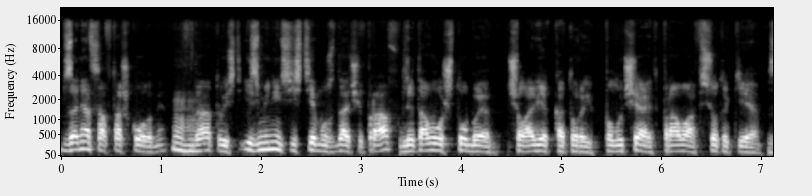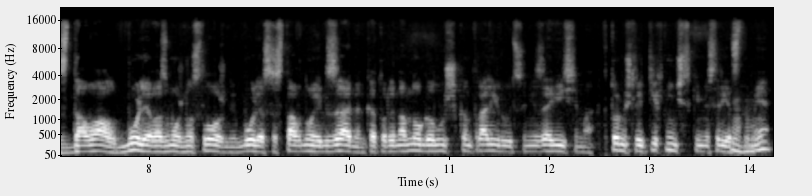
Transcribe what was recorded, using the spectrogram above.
Заняться автошколами, Мгм. да, то есть изменить систему сдачи прав для того, чтобы человек, который получает права, все-таки сдавал более, возможно, сложный, более составной экзамен, который намного лучше контролируется независимо, в том числе техническими средствами,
